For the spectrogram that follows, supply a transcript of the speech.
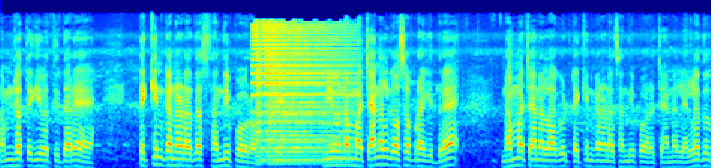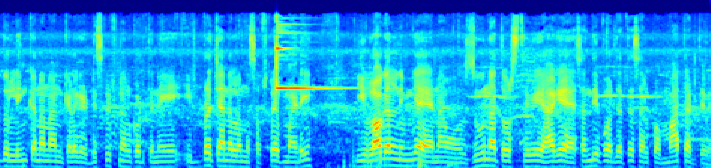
ನಮ್ಮ ಜೊತೆಗೆ ಇವತ್ತಿದ್ದಾರೆ ಟೆಕ್ ಇನ್ ಕನ್ನಡದ ಸಂದೀಪ್ ಅವರು. ನೀವು ನಮ್ಮ ಚಾನಲ್ಗೆ ಹೊಸಬ್ರಾಗಿದ್ದರೆ ನಮ್ಮ ಚಾನಲ್ ಹಾಗೂ ಟೆಕ್ ಇನ್ ಕನ್ನಡ ಸಂದೀಪ್ ಅವರ ಚಾನಲ್ ಎಲ್ಲದರದ್ದು ಲಿಂಕನ್ನು ನಾನು ಕೆಳಗೆ ಡಿಸ್ಕ್ರಿಪ್ಷನಲ್ಲಿ ಕೊಡ್ತೀನಿ. ಇಬ್ಬರ ಚಾನಲನ್ನು ಸಬ್ಸ್ಕ್ರೈಬ್ ಮಾಡಿ. ಈ ವ್ಲಾಗಲ್ಲಿ ನಿಮಗೆ ನಾವು ಝೂನ ತೋರಿಸ್ತೀವಿ, ಹಾಗೆ ಸಂದೀಪ್ ಅವ್ರ ಜೊತೆ ಸ್ವಲ್ಪ ಮಾತಾಡ್ತೀವಿ.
